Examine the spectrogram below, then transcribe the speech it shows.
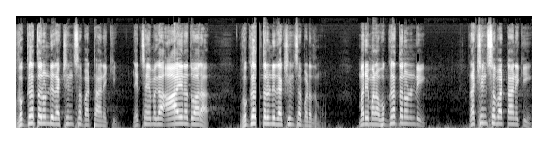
ఉగ్రత నుండి రక్షించబడటానికి. నిశ్చయముగా ఆయన ద్వారా ఉగ్రత నుండి రక్షించబడదుము. మరి మన ఉగ్రత నుండి రక్షించబడటానికి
